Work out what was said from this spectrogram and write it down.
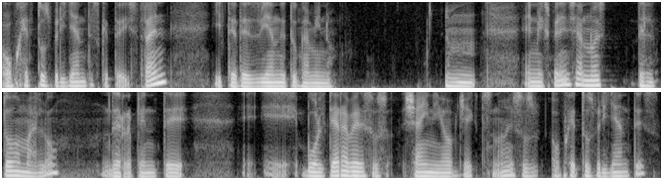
objetos brillantes que te distraen y te desvían de tu camino. Mm, en mi experiencia no es del todo malo, de repente eh, eh, voltear a ver esos shiny objects, ¿no? esos objetos brillantes,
